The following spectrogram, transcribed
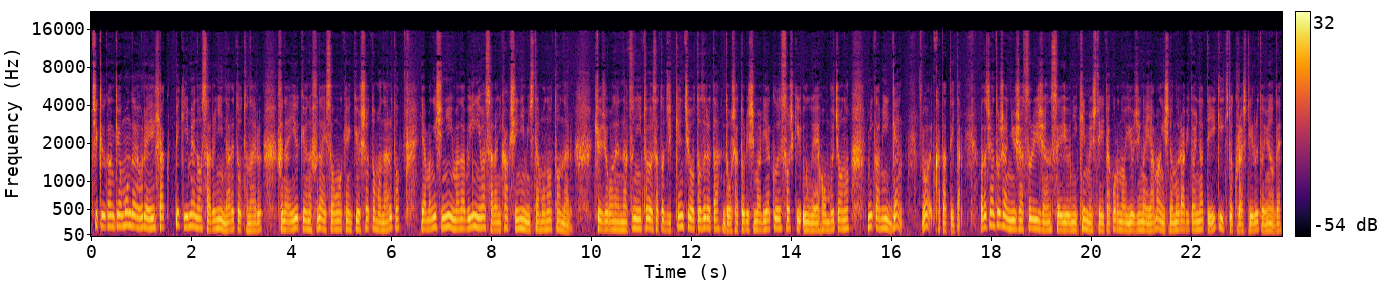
地球環境問題を憂い100匹目の猿になれと唱える船井悠久の船井総合研究所ともなると山岸に学ぶ意義はさらに革新に満ちたものとなる。95年夏に豊里実験地を訪れた同社取締役組織運営本部長の三上源は語っていた。私が当社入社する以前声優に勤務していた頃の友人が山岸の村人になって生き生きと暮らしているというので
